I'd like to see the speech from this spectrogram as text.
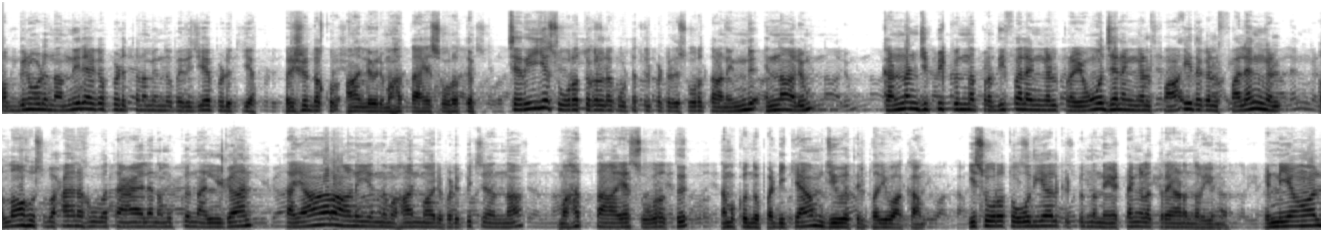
റബ്ബിനോട് നന്ദി രേഖപ്പെടുത്തണമെന്ന് പരിചയപ്പെടുത്തിയ പരിശുദ്ധ ഖുർആാനിലെ ഒരു മഹത്തായ സൂറത്ത്. ചെറിയ സൂറത്തുകളുടെ കൂട്ടത്തിൽപ്പെട്ട ഒരു സൂറത്താണ്. എന്ത്? എന്നാലും കണ്ണഞ്ചിപ്പിക്കുന്ന പ്രതിഫലങ്ങൾ പ്രയോജനങ്ങൾ ഫായിദകൾ ഫലങ്ങൾ അള്ളാഹു സുബാനഹുവല നമുക്ക് നൽകാൻ തയ്യാറാണ് എന്ന് മഹാന്മാര് പഠിപ്പിച്ചു തന്ന മഹത്തായ സൂറത്ത് നമുക്കൊന്ന് പഠിക്കാം ജീവിതത്തിൽ പതിവാക്കാം. ഈ സൂറത്ത് ഓതിയാൽ കിട്ടുന്ന നേട്ടങ്ങൾ എത്രയാണെന്നറിയുമോ? എണ്ണിയാൽ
